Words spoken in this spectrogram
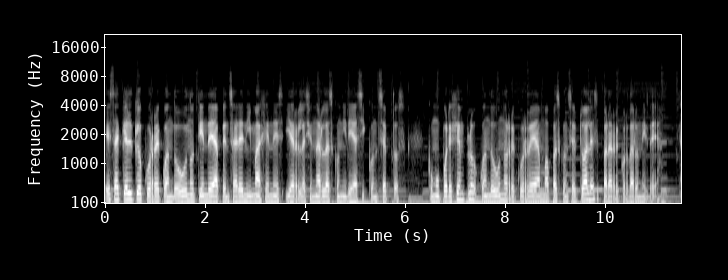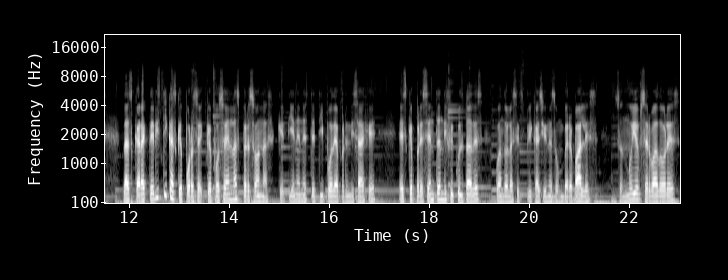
es aquel que ocurre cuando uno tiende a pensar en imágenes y a relacionarlas con ideas y conceptos, como por ejemplo cuando uno recurre a mapas conceptuales para recordar una idea. Las características que, poseen las personas que tienen este tipo de aprendizaje es que presentan dificultades cuando las explicaciones son verbales, son muy observadores,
